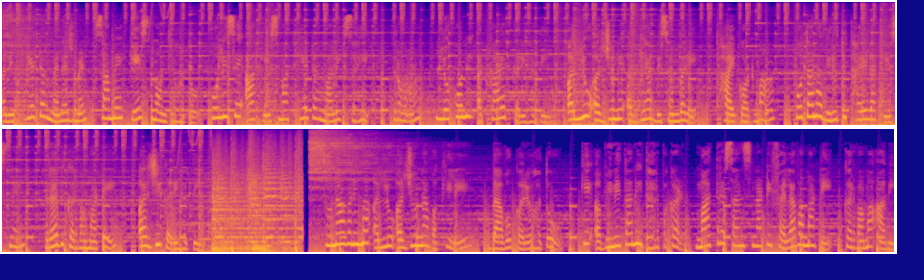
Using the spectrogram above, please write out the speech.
અને થિયેટર મેનેજમેન્ટ સામે કેસ નોંધ્યો હતો. પોલીસે આ કેસમાં થિયેટર માલિક સહિત ત્રણ લોકોને અટકાયત કરી હતી. અલ્લુ, અર્જુને અગિયાર ડિસેમ્બરે હાઈકોર્ટમાં પોતાના વિરુદ્ધ થયેલા કેસને રદ કરવા માટે અરજી કરી હતી. સુનાવણીમાં અલ્લુ અર્જુનના વકીલે દાવો કર્યો હતો કે અભિનેતાની ધરપકડ માત્ર સનસનાટી ફેલાવવા માટે કરવામાં આવી.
